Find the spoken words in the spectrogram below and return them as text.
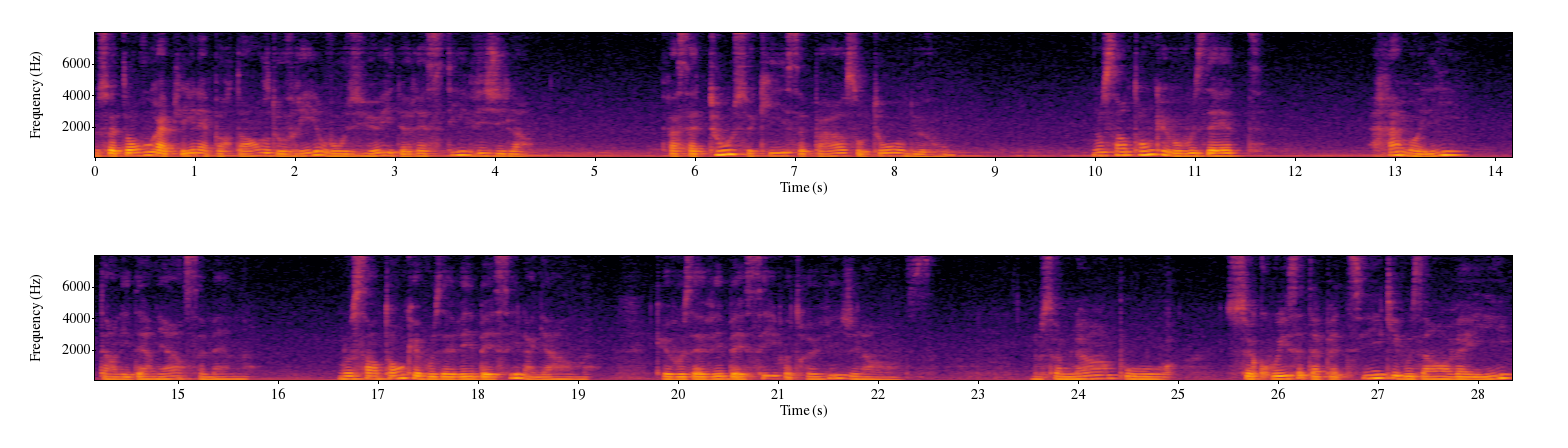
Nous souhaitons vous rappeler l'importance d'ouvrir vos yeux et de rester vigilant face à tout ce qui se passe autour de vous. Nous sentons que vous vous êtes ramolli dans les dernières semaines. Nous sentons que vous avez baissé la garde, que vous avez baissé votre vigilance. Nous sommes là pour secouer cette apathie qui vous a envahi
